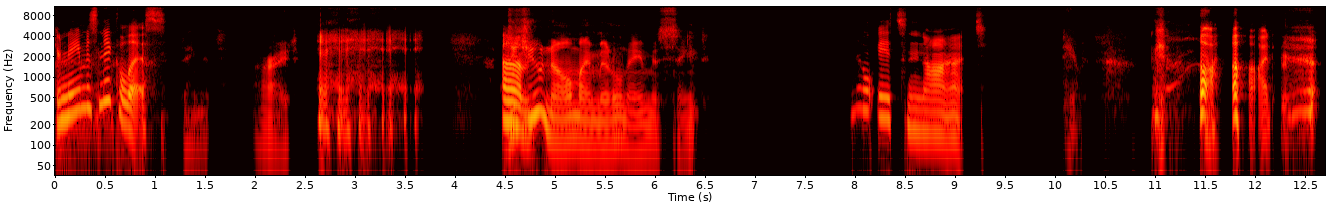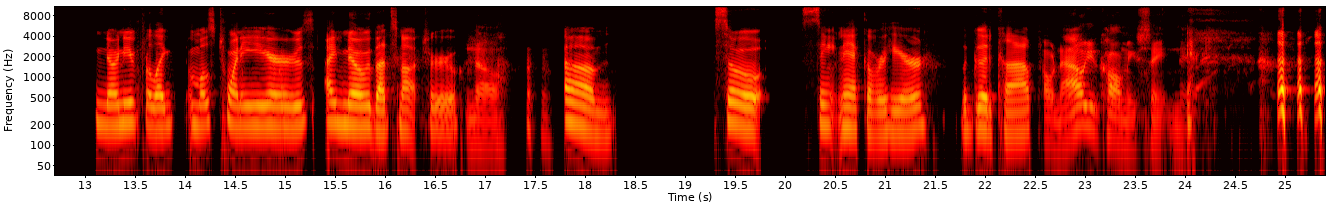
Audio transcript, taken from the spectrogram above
Your name is Ah, Nicholas. Dang it. All right. um, Did you know my middle name is Saint? No, it's not. Damn it. God. Known you for like almost 20 years. I know that's not true. No. Um so Saint Nick over here, the good cop. Oh, now you call me Saint Nick.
